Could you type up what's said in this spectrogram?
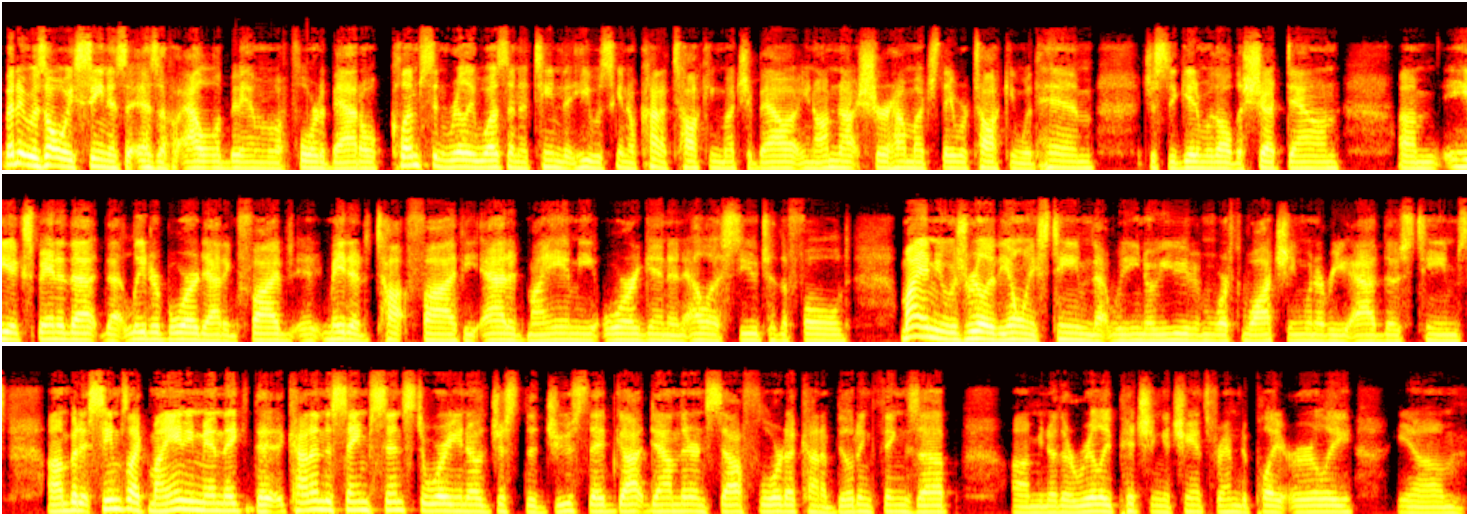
but it was always seen as a, as a Alabama Florida battle. Clemson really wasn't a team that he was you know kind of talking much about. You know, I'm not sure how much they were talking with him just again with all the shutdown. Um, he expanded that that leaderboard, adding five, it made it a top five. He added Miami, Oregon, and LSU to the fold. Miami was really the only team that we you know you even worth watching whenever you add those teams. Um, but it seems like Miami, man, they, they kind of in the same sense to where you know just the juice they've got down there in South Florida, kind of building things up. Um, you know, they're really pitching a chance for him to play early. You know, um,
